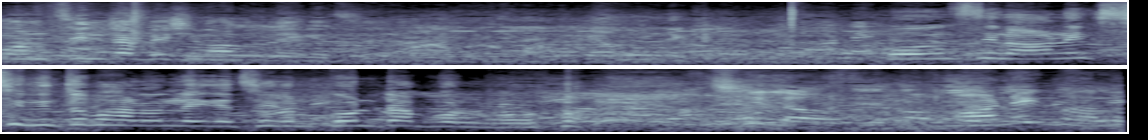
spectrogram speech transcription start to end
কোন সিনটা বেশি ভালো লেগেছে? কোন সিন অনেক সিনই তো ভালো লেগেছে কোনটা বলব? ছিল। অনেক ভালো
